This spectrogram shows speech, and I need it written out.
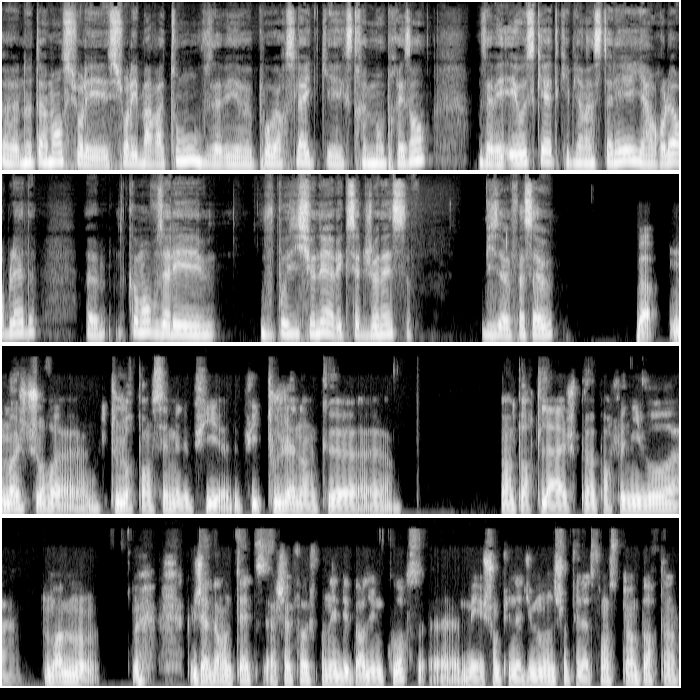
euh, notamment sur les marathons. Vous avez euh, Powerslide qui est extrêmement présent. Vous avez EOSkate qui est bien installé. Il y a Rollerblade. Euh, comment vous allez vous positionner avec cette jeunesse face à eux? Bah moi j'ai toujours euh, toujours pensé, mais depuis euh, depuis tout jeune, hein, que peu importe l'âge, peu importe le niveau, moi j'avais en tête à chaque fois que je prenais le départ d'une course, euh, mais championnat du monde, championnat de France, peu importe. Hein,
